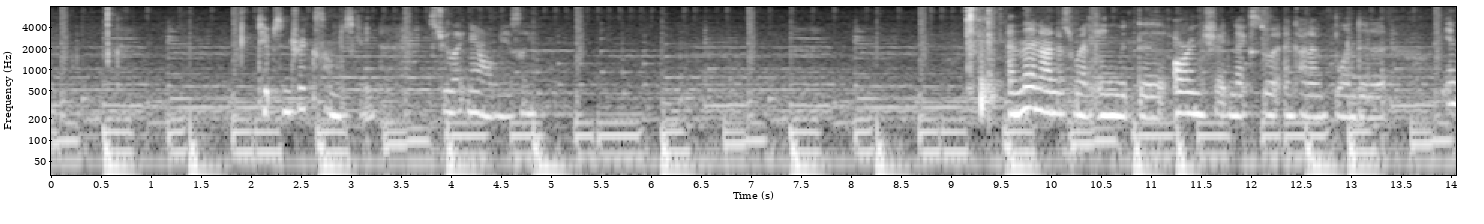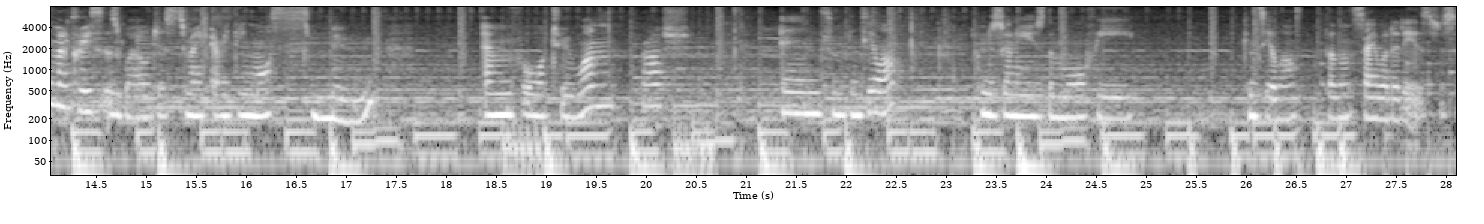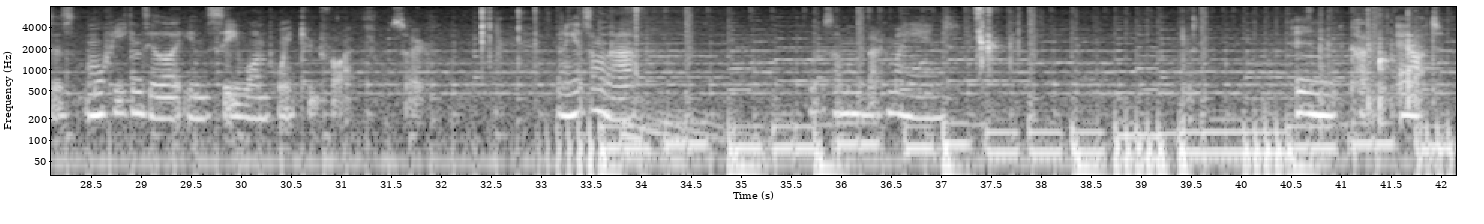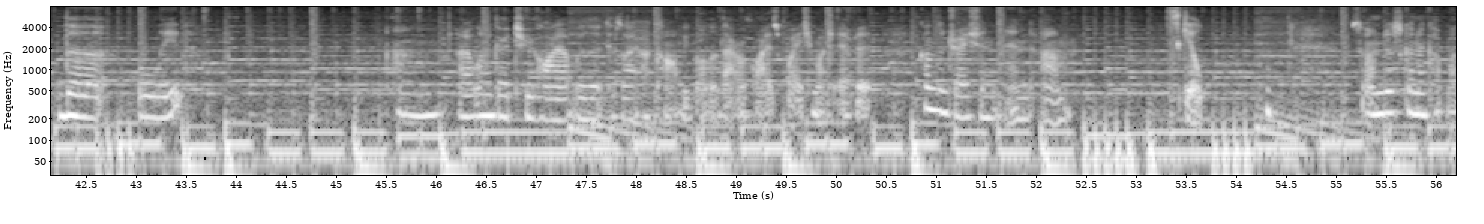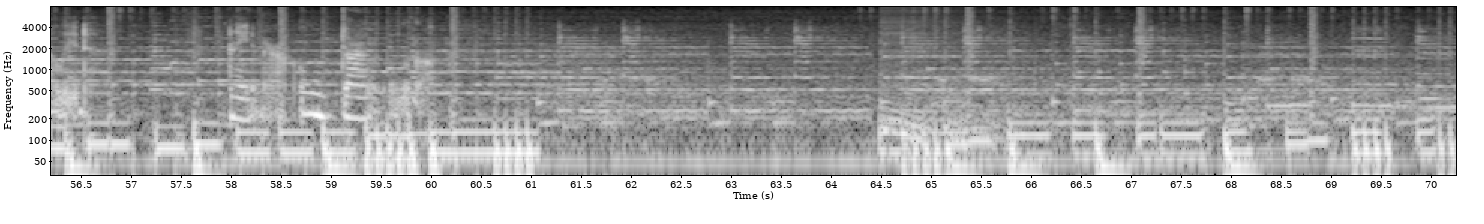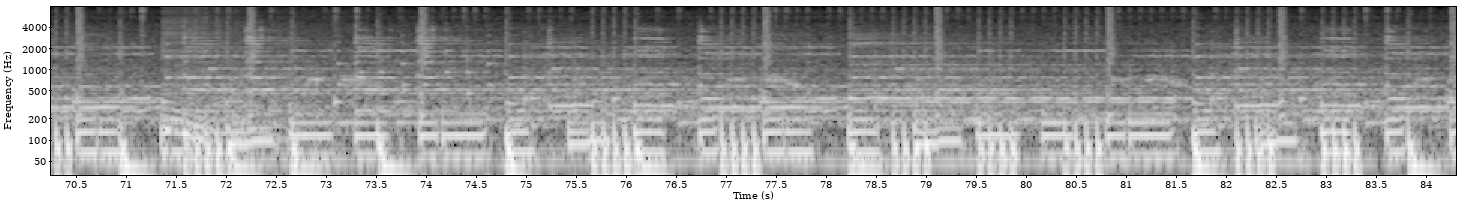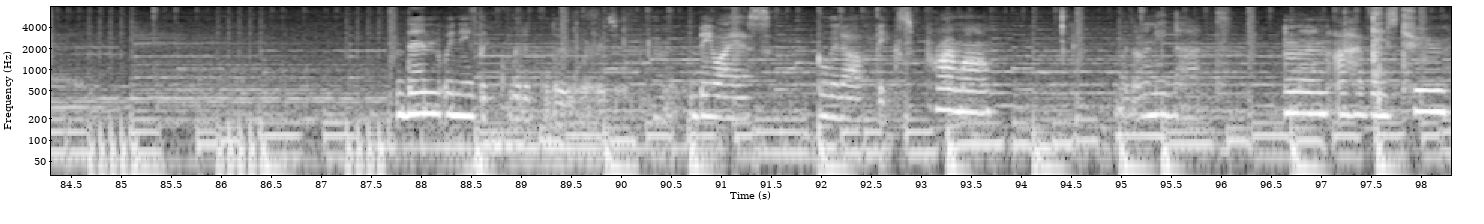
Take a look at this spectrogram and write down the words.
Tips and tricks? I'm just kidding. It's too late now, obviously. And then I just went in with the orange shade next to it and kind of blended it in my crease as well just to make everything more smooth. M421 brush and some concealer. I'm just going to use the Morphe concealer. Doesn't say what it is, just says Morphe concealer in C1.25. So, I'm going to get some of that. Put some on the back of my hand. And cut out the lid um, I don't want to go too high up with it because I, I, can't be bothered. That requires way too much effort, concentration and um, skill. so I'm just going to cut my lid. I need a mirror. Oh, don't look up. Then we need the glitter glue, where is it? BYS Glitter Fix Primer. We're gonna need that. And then I have these two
